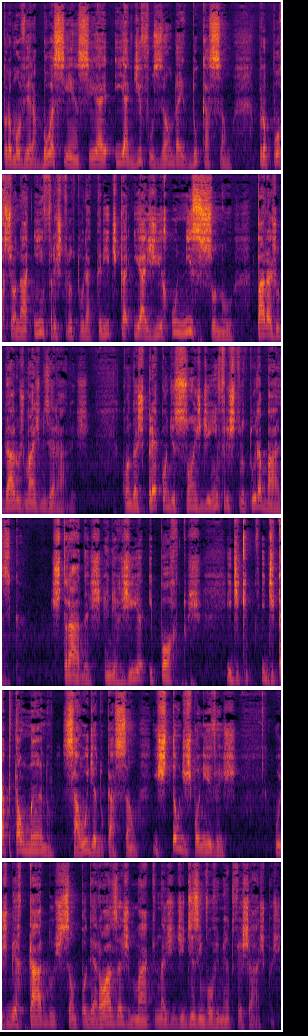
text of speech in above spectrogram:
promover a boa ciência e a, e a, difusão da educação, proporcionar infraestrutura crítica e agir uníssono para ajudar os mais miseráveis. Quando as pré-condições de infraestrutura básica, estradas, energia e portos, e de, e de capital humano, saúde e educação estão disponíveis, os mercados são poderosas máquinas de desenvolvimento, fecha aspas.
